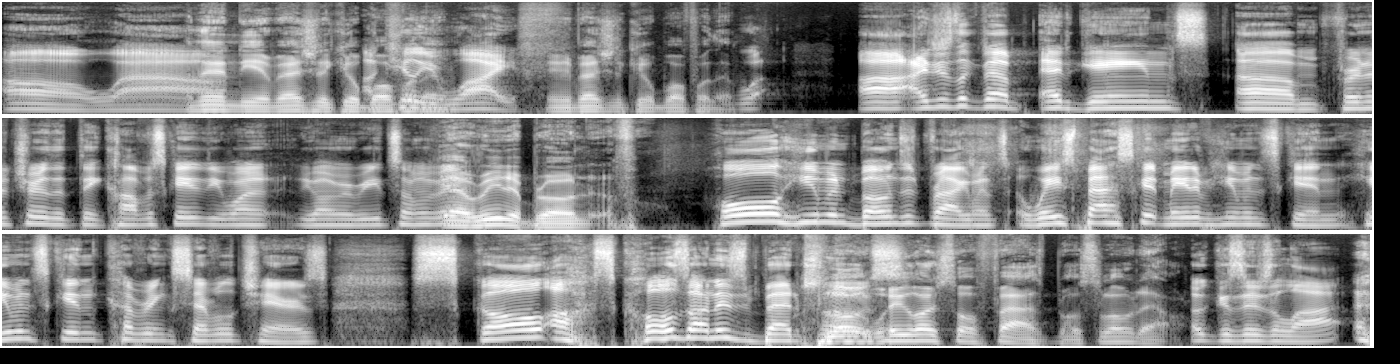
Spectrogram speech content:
oh wow, and then he eventually kill I'll both kill of your wife. And eventually kill both of them. Wha- Uh, I just looked up Ed Gaines' um, furniture that they confiscated. You want you want me to read some of it? Yeah, read it, bro. Whole human bones and fragments, a wastebasket made of human skin, human skin covering several chairs, skull uh, skulls on his Slow. bedpost. Why you going so fast, bro? Slow down. Oh, because there's a lot.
